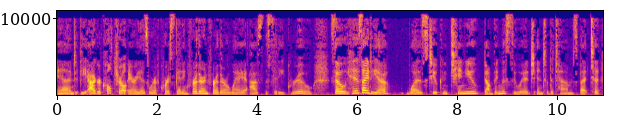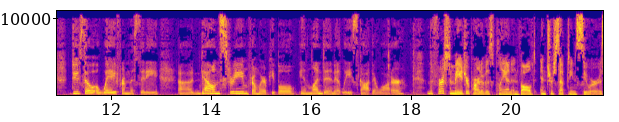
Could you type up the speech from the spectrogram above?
and the agricultural areas were, of course, getting further and further away as the city grew. So his idea was to continue dumping the sewage into the Thames, but to do so away from the city, uh, downstream from where people in London at least got their water. The first major part of his plan involved intercepting sewers,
